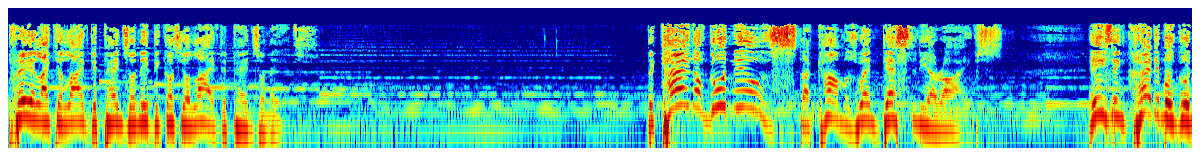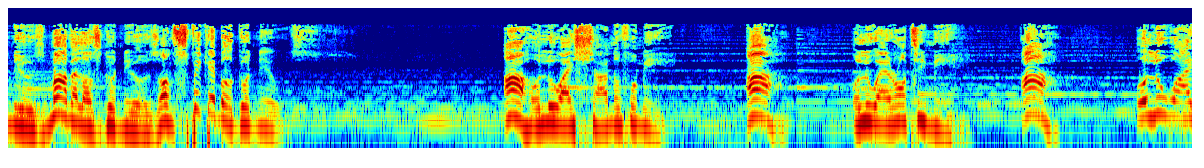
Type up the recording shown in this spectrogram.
Pray like your life depends on it because your life depends on it. The kind of good news that comes when destiny arrives is incredible good news, marvelous good news, unspeakable good news. Ah, Oluwa ìṣàánú for me. Ah, Oluwa ẹ me. Ah, Oluwa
